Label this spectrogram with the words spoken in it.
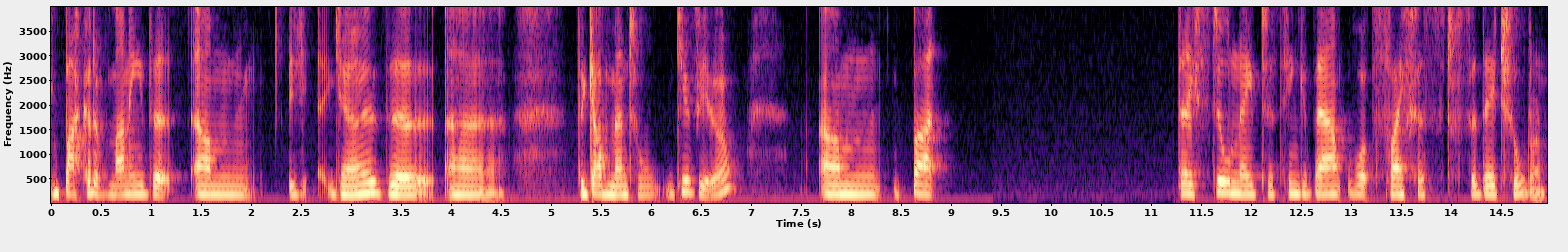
bucket of money that um, you know the uh, the government will give you, um, but they still need to think about what's safest for their children.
